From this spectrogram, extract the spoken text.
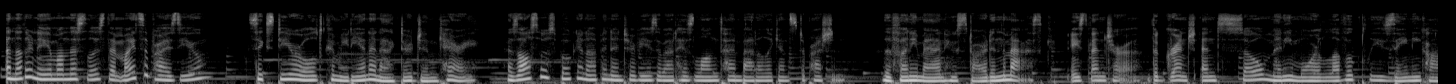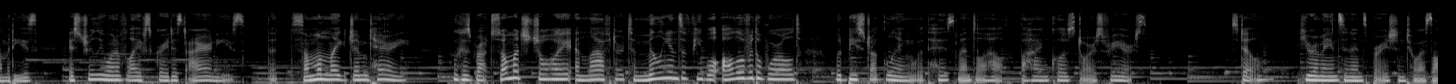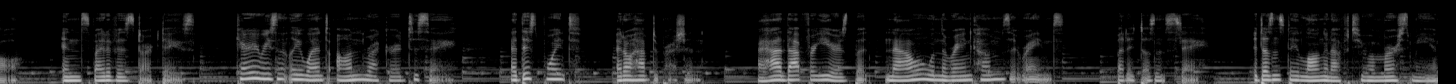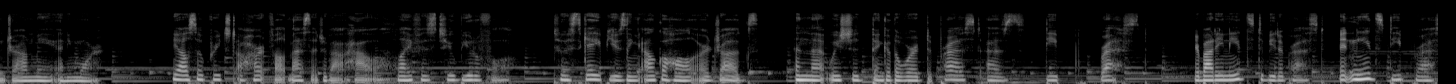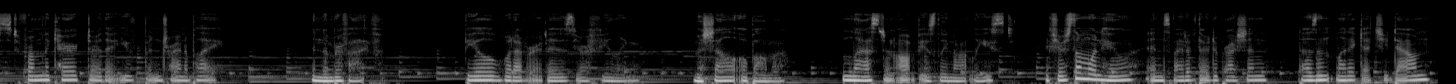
Another name on this list that might surprise you, 60-year-old comedian and actor Jim Carrey has also spoken up in interviews about his longtime battle against depression. The funny man who starred in The Mask, Ace Ventura, The Grinch, and so many more lovably zany comedies is truly one of life's greatest ironies that someone like Jim Carrey, who has brought so much joy and laughter to millions of people all over the world, would be struggling with his mental health behind closed doors for years. Still, he remains an inspiration to us all, in spite of his dark days. Carrey recently went on record to say, at this point, I don't have depression. I had that for years, but now when the rain comes, it rains, but it doesn't stay. It doesn't stay long enough to immerse me and drown me anymore. He also preached a heartfelt message about how life is too beautiful to escape using alcohol or drugs, and that we should think of the word depressed as deep rest. Your body needs to be depressed. It needs deep rest from the character that you've been trying to play. And number five, feel whatever it is you're feeling. Michelle Obama. Last and obviously not least, if you're someone who, in spite of their depression, doesn't let it get you down,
